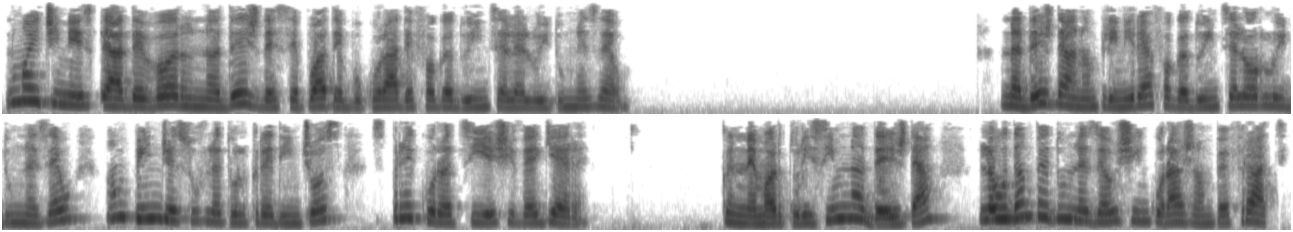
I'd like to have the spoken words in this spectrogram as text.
Numai cine este adevăr în nădejde se poate bucura de făgăduințele lui Dumnezeu. Nădejdea în împlinirea făgăduințelor lui Dumnezeu împinge sufletul credincios spre curăție și veghere. Când ne mărturisim nădejdea, lăudăm pe Dumnezeu și încurajăm pe frați.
